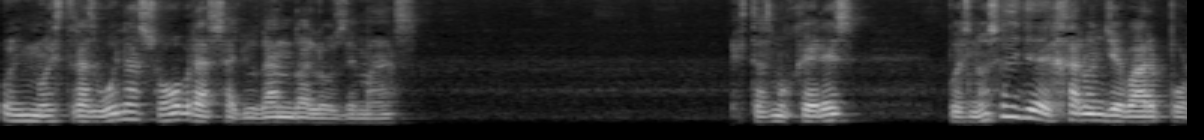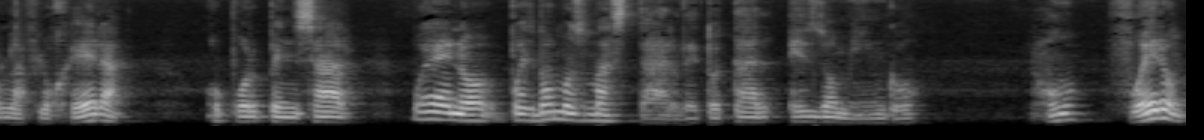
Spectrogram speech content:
o en nuestras buenas obras ayudando a los demás. Estas mujeres pues no se dejaron llevar por la flojera o por pensar, bueno, pues vamos más tarde, total, es domingo. No, fueron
